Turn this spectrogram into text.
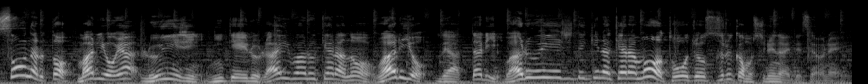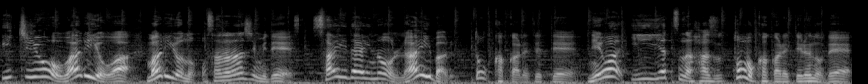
そうなるとマリオやルイージに似ているライバルキャラのワリオであったりワルイージ的なキャラも登場するかもしれないですよね。一応ワリオはマリオの幼なじみで最大のライバルと書かれてて根はいいやつなはずとも書かれてるので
